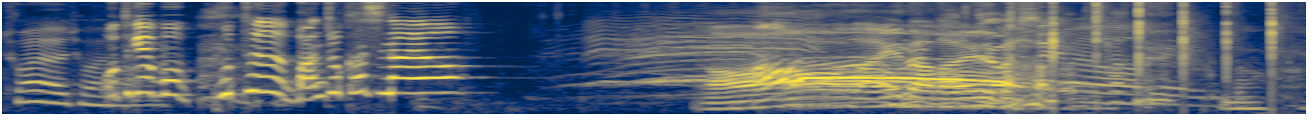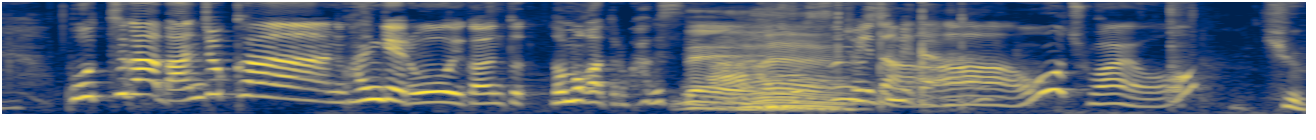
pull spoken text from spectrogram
좋아요, 좋아요. 어떻게 뭐 보트 만족하시나요? 다행이다, 다행이다. 보트가 만족한 관계로 이건 또 넘어가도록 하겠습니다. 네. 좋습니다. 좋습니다. 오 좋아요. 휴.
